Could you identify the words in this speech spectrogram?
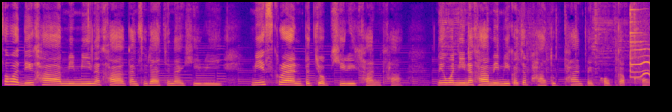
สวัสดีค่ะ มีมีนะคะ กันสุดาชนาคีรี มิสแกรนประจวบคีรีขันธ์ค่ะ ในวันนี้นะคะ มีมีก็จะพาทุกท่านไปพบกับของ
